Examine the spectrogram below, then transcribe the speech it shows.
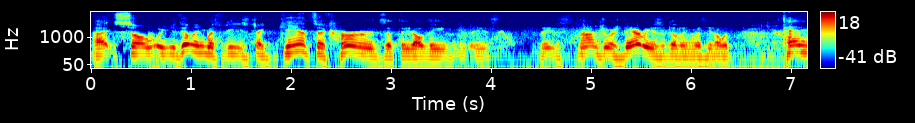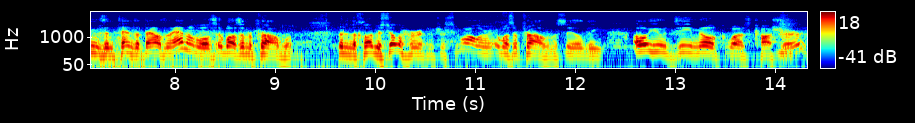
Uh, so when you're dealing with these gigantic herds that you know the, these, these non-Jewish dairies are dealing with, you know, with tens and tens of thousands of animals, it wasn't a problem. But in the Chalav Yisrael herds, which are smaller, it was a problem. So the OUD milk was kosher,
